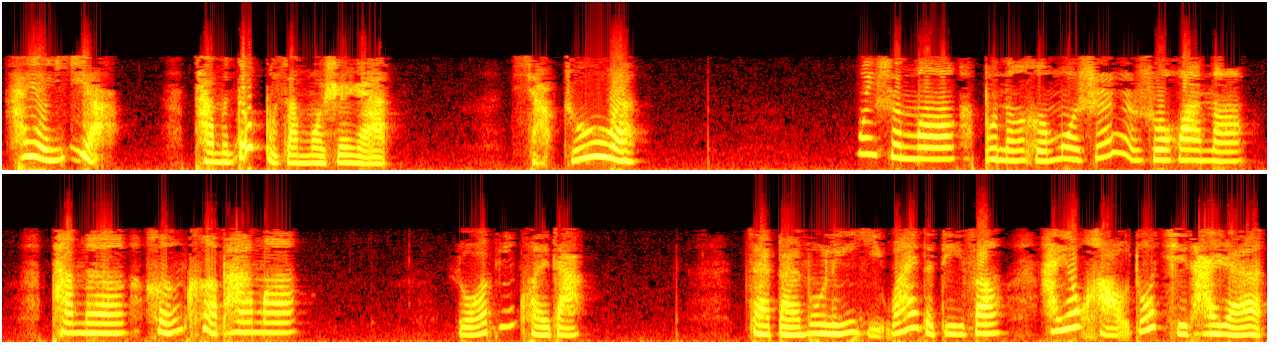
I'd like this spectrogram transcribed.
还有伊尔，他们都不算陌生人。”小猪问：“为什么不能和陌生人说话呢？他们很可怕吗？”罗宾回答：“在百木林以外的地方还有好多其他人。”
